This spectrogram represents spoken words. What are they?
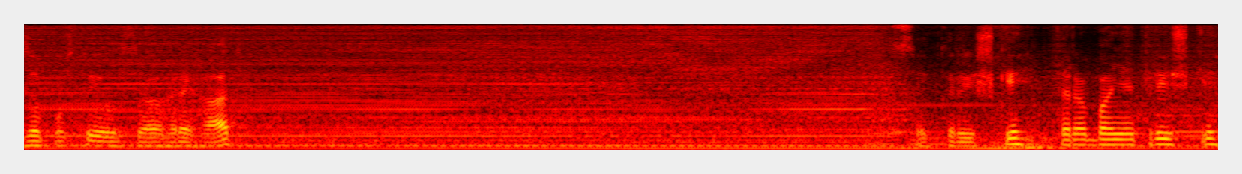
запустилася агрегат. Це кришки, тарабаня трішки.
